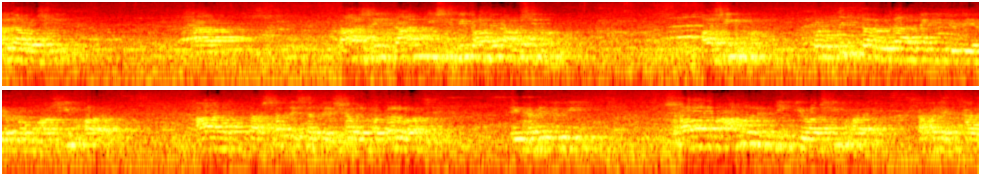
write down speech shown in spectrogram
আল্লাহ অসীম আর তার সেই দান কি সীমিত হবে না? অসীম অসীম প্রত্যেকটা রোজা নাকি যদি এরকম অসীম হয়, আর তার সাথে সাথে সবে বদলও আছে, এখানে যদি সব আমলের দিকে অসীম হয়, তাহলে কাল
